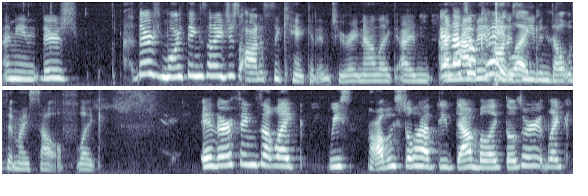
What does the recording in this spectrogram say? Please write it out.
I mean there's there's more things that I just honestly can't get into right now like I'm I And that's haven't okay, honestly like- even dealt with it myself like and there are things that like we probably still have deep down, but like those are like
